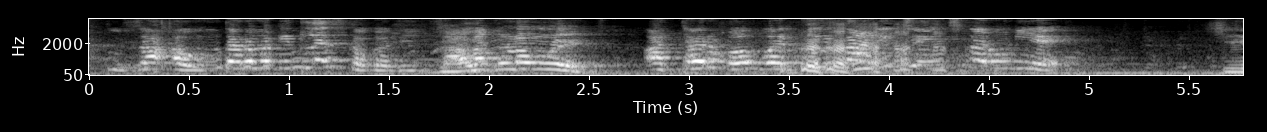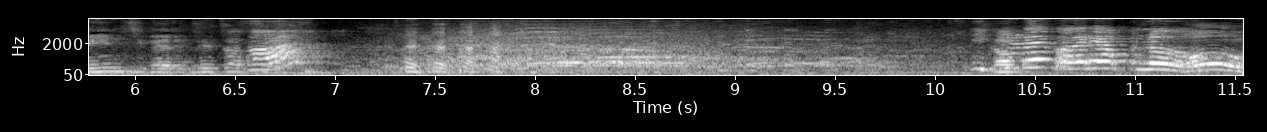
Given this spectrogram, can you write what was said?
तुझा अवतार बघितलायस का कधी? झाला कोणामुळे? अथर्व वरती गाणी चेंज करून ये. चेंज गरजेचा हा. इकडे भर आहे आपलं. हो.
